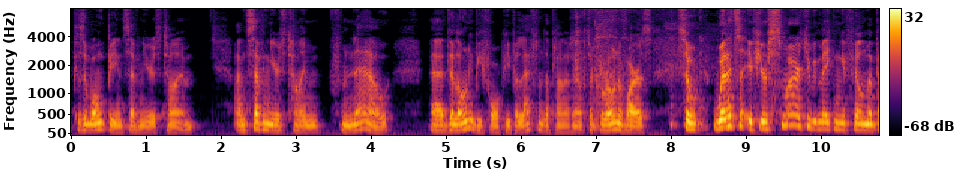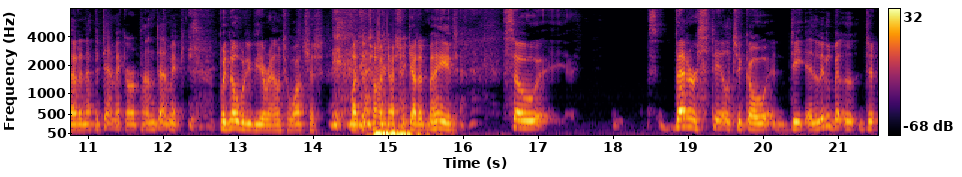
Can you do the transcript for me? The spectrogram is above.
Because it won't be in seven years' time. And seven years' time from now, uh, there'll only be four people left on the planet after coronavirus. So, well, it's, if you're smart, you'll be making a film about an epidemic or a pandemic, but nobody will be around to watch it by the time you actually get it made. So, better still to go de- a little bit d-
